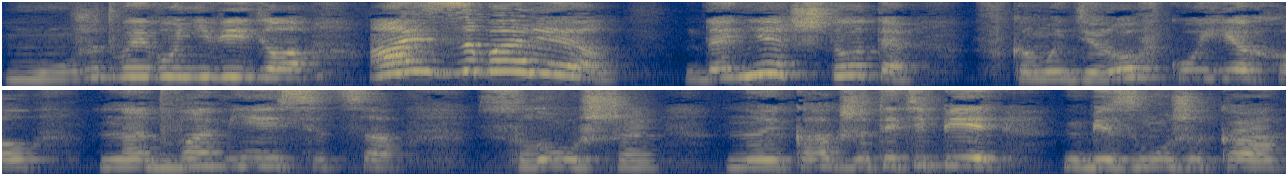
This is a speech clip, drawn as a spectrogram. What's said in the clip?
мужа твоего не видела. Ай, заболел. Да нет, что ты, в командировку уехал на два месяца. Слушай, ну и как же ты теперь без мужика?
